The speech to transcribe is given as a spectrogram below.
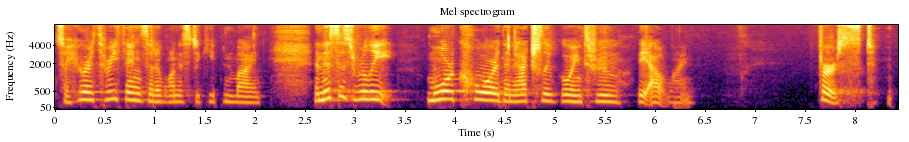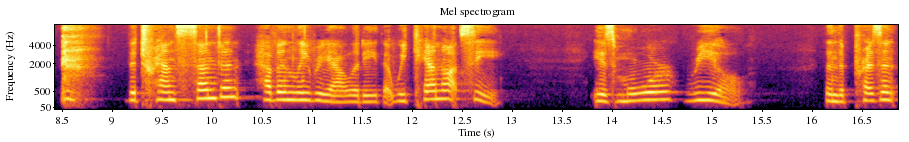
So here are three things that I want us to keep in mind. And this is really more core than actually going through the outline. First, the transcendent heavenly reality that we cannot see is more real than the present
